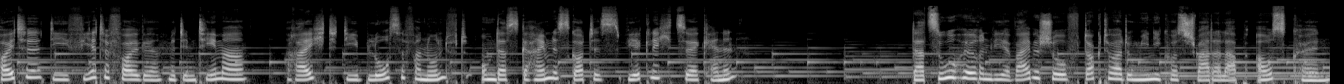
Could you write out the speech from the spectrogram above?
Heute die vierte Folge mit dem Thema Reicht die bloße Vernunft, um das Geheimnis Gottes wirklich zu erkennen? Dazu hören wir Weihbischof Dr. Dominikus Schwaderlapp aus Köln.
